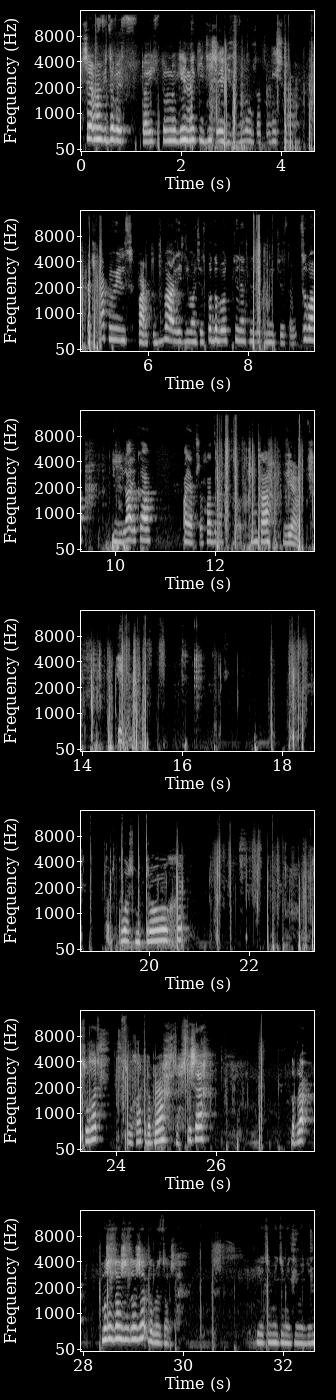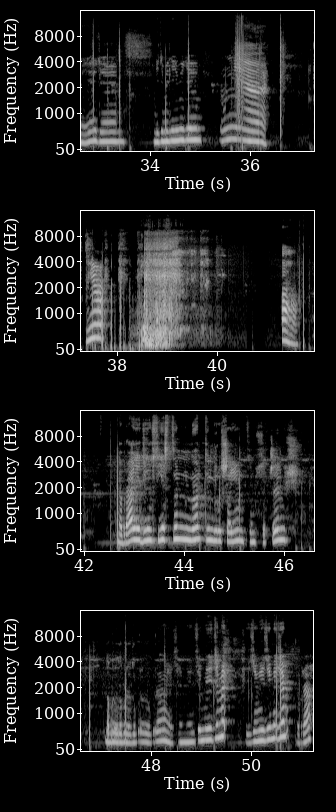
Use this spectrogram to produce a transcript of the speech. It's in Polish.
Siema widzowie, z tej strony Gienek i dzisiaj znów zaczęliśmy grać Happy Wheels Part 2. Jeśli wam się spodobał odcinek, nie zapomnijcie zostawić suba i lajka. A ja przechodzę do odcinka, więc jedziemy. Podgłośmy trochę. Słuchać? Słuchać, dobra, teraz ciszę. Dobra, może zdążę, zdążę? Dobra, zdążę. Jedziemy, jedziemy, jedziemy, jedziemy, jedziemy. Jedziemy, jedziemy, jedziemy. No nie. Nie. Aha. Dobra, jedziemy, jestem na tym ruszającym się czymś. Dobra, dobra, dobra, dobra. Jedziemy, jedziemy, jedziemy. Jedziemy, jedziemy, jedziemy. Dobra.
